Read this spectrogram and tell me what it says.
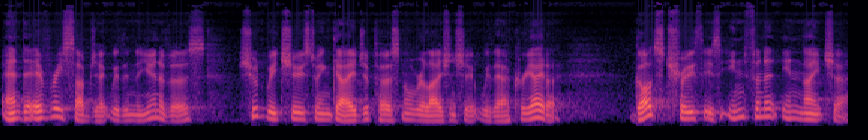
and every subject within the universe, should we choose to engage a personal relationship with our Creator. God's truth is infinite in nature,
